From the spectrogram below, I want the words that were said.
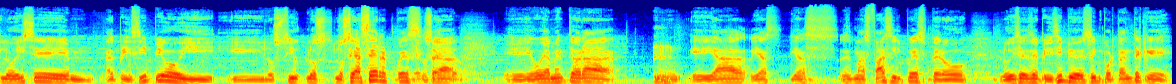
lo hice mm, al principio y, y lo, lo, sé hacer, pues. O sea, eh, obviamente ahora ya, ya, ya, es más fácil, pues, pero lo hice desde el principio. Es importante que,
